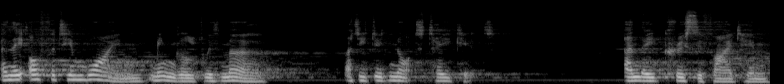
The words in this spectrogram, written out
And they offered him wine mingled with myrrh, but he did not take it. And they crucified him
